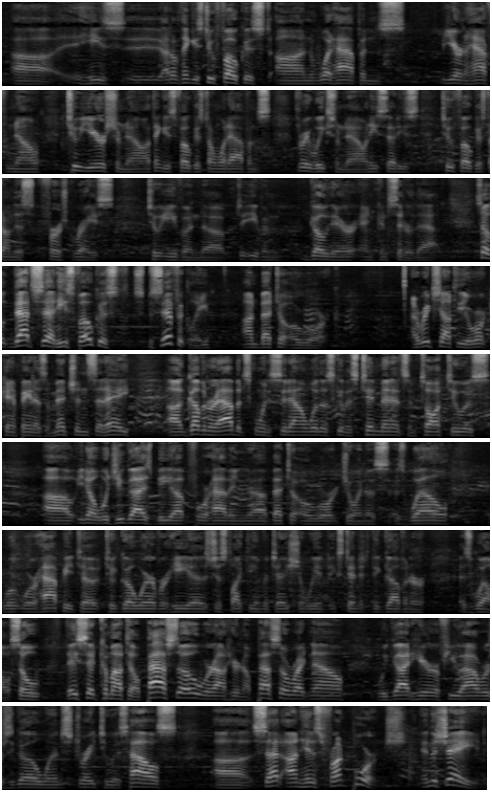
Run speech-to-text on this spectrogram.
Uh, he's, uh, I don't think he's too focused on what happens year and a half from now, two years from now. I think he's focused on what happens three weeks from now, and he said he's too focused on this first race to even uh, to even go there and consider that. So that said, he's focused specifically on Beto O'Rourke. I reached out to the O'Rourke campaign, as I mentioned, said, "Hey, uh, Governor Abbott's going to sit down with us, give us 10 minutes, and talk to us. Uh, you know, would you guys be up for having uh, Beto O'Rourke join us as well? We're, we're, happy to, to go wherever he is, just like the invitation we had extended to the governor as well. So they said, come out to El Paso. We're out here in El Paso right now. We got here a few hours ago, went straight to his house, uh, sat on his front porch in the shade,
